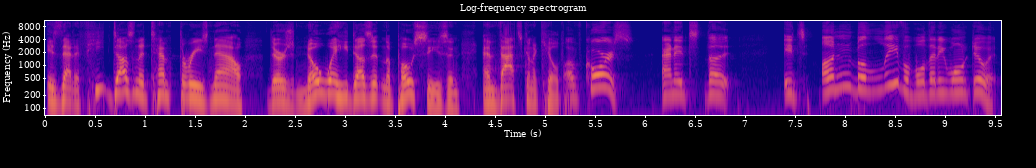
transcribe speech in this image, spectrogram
is that if he doesn't attempt threes now, there's no way he does it in the postseason, and that's going to kill them. Of course. And it's the it's unbelievable that he won't do it.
